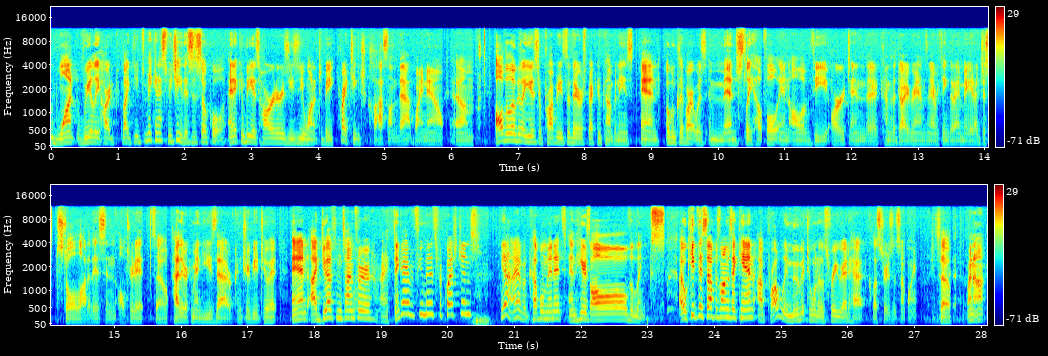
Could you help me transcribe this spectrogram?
want really hard, like you make an SVG. This is so cool, and it can be as hard or as easy as you want it to be. Probably teach a class on that by now. Um, all the logos I used are properties of their respective companies, and OpenClipArt was immensely helpful in all of the art and the kind of the diagrams and everything that I made. I just stole a lot of this and altered it, so highly recommend you use that or contribute to it. And I do have some time for, I think I have a few minutes for questions. Yeah, I have a couple minutes, and here's all the links. I will keep this up as long as I can. I'll probably move it to one of those free Red Hat clusters at some point. So why not?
